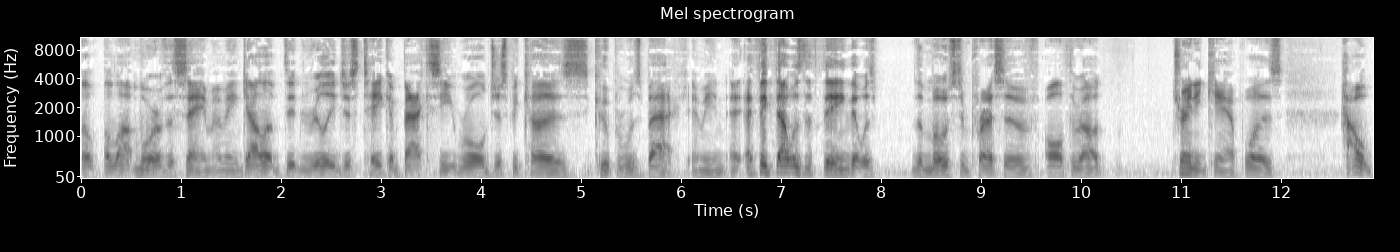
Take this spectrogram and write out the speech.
a, a lot more of the same. I mean, Gallup didn't really just take a backseat role just because Cooper was back. I mean, I, I think that was the thing that was the most impressive all throughout training camp was how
